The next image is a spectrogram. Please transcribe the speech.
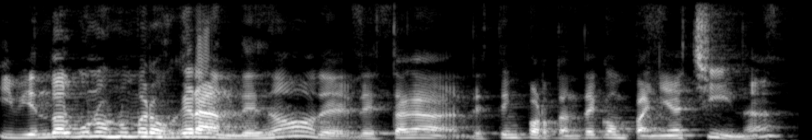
viendo algunos números grandes, ¿no? De, esta, de esta importante compañía china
